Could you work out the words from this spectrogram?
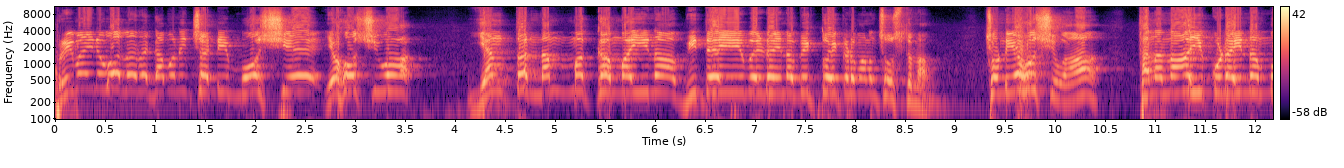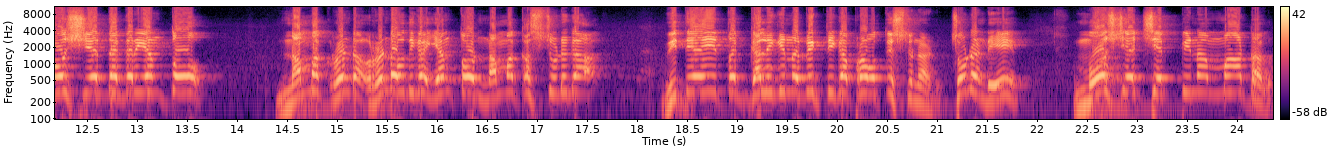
ప్రియమైన వాళ్ళని గమనించండి మోషే యహోశివ ఎంత నమ్మకమైన విధేయుడైన వ్యక్తో ఇక్కడ మనం చూస్తున్నాం. చూడండి యహోశివ తన నాయకుడైన మోషే దగ్గర ఎంతో నమ్మక రెండవ రెండవదిగా ఎంతో నమ్మకస్తుడుగా విధేయత కలిగిన వ్యక్తిగా ప్రవర్తిస్తున్నాడు. చూడండి మోసే చెప్పిన మాటలు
